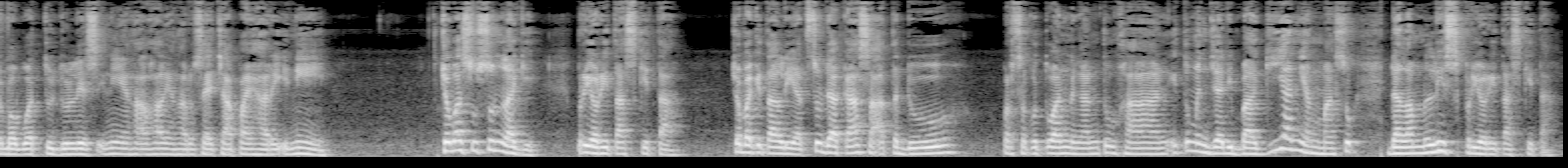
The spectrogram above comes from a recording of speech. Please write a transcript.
Coba buat to-do list ini yang hal-hal yang harus saya capai hari ini. Coba susun lagi prioritas kita. Coba kita lihat, sudahkah saat teduh persekutuan dengan Tuhan itu menjadi bagian yang masuk dalam list prioritas kita?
